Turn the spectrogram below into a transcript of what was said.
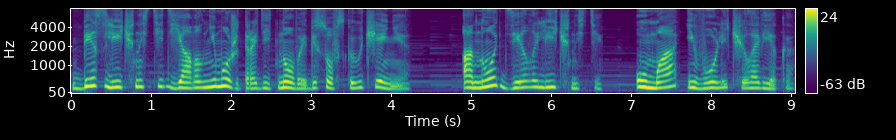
Без личности дьявол не может родить новое бесовское учение. Оно – дело личности, ума и воли человека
